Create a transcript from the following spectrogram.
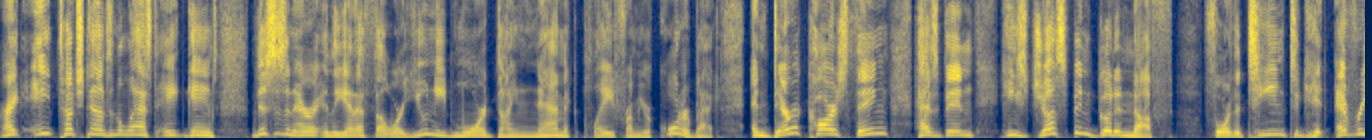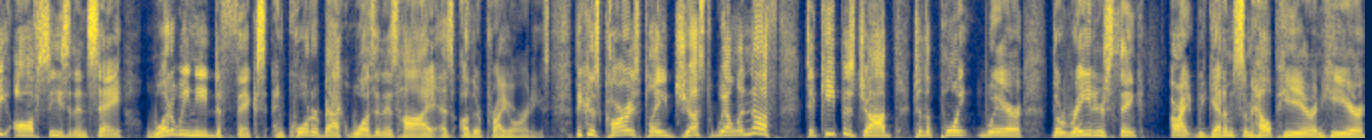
All right, eight touchdowns in the last eight games. This is an era in the NFL where you need more dynamic play from your quarterback. And Derek Carr's thing has been he's just been good enough for the team to hit every offseason and say, what do we need to fix? And quarterback wasn't as high as other priorities because Carr has played just well enough to keep his job to the point where the Raiders think, all right, we get him some help here and here.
